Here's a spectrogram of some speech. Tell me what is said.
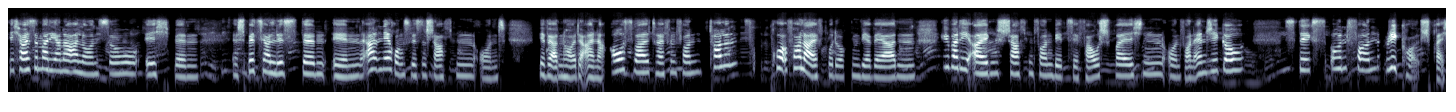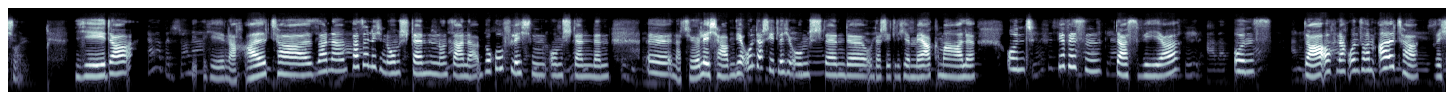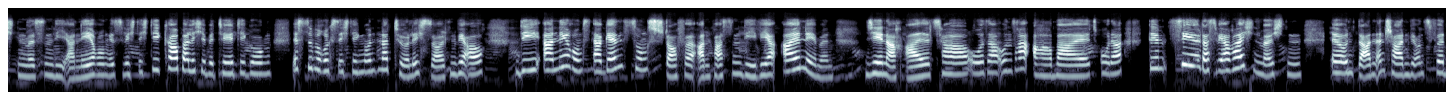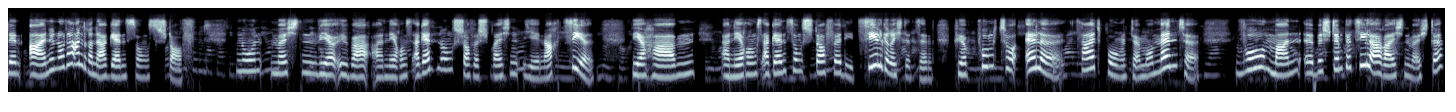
Ich heiße Mariana Alonso. Ich bin Spezialistin in Ernährungswissenschaften und wir werden heute eine Auswahl treffen von tollen. For-Life-Produkten. Wir werden über die Eigenschaften von BCV sprechen und von NGGO Sticks und von Recall sprechen. Jeder je nach Alter, seiner persönlichen Umständen und seiner beruflichen Umständen. Äh, natürlich haben wir unterschiedliche Umstände, unterschiedliche Merkmale und wir wissen, dass wir uns da auch nach unserem Alter richten müssen. Die Ernährung ist wichtig, die körperliche Betätigung ist zu berücksichtigen und natürlich sollten wir auch die Ernährungsergänzungsstoffe anpassen, die wir einnehmen, je nach Alter oder unserer Arbeit oder dem Ziel, das wir erreichen möchten. Äh, Und dann entscheiden wir uns für den einen oder anderen Ergänzungsstoff. Nun möchten wir über Ernährungsergänzungsstoffe en sprechen, je nach Ziel. Wir haben Ernährungsergänzungsstoffe, die zielgerichtet sind für punktuelle Zeitpunkte, Momente, wo man äh, bestimmte Ziele erreichen möchte.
